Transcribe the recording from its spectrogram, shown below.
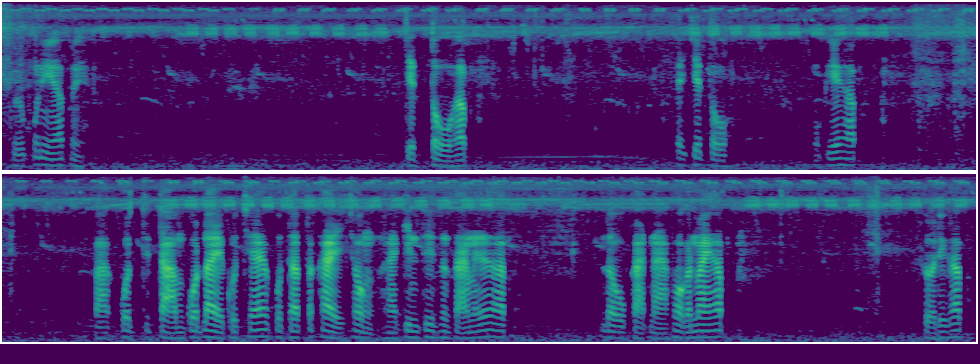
สรุปพวกนี้ครับนี่เจ็ดโตวครับได้เจ็ดโตวโอเคครับฝากกดติดตามกดไลค์กดแชร์กดซับสไครต์ช่องหากินที่ต่างๆนะครับเราโอกาสหนาพอกันไหมครับ สวัสดีครับ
